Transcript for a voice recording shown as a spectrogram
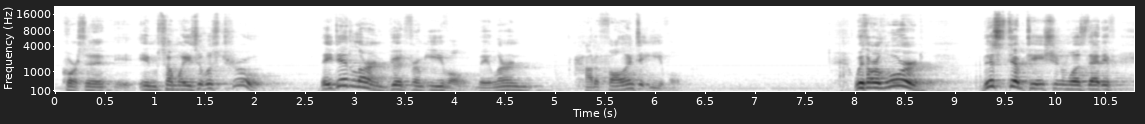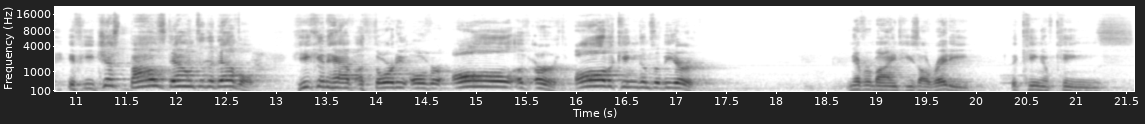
Of course, in some ways it was true. They did learn good from evil, they learned how to fall into evil. With our Lord, this temptation was that if, if he just bows down to the devil, he can have authority over all of earth, all the kingdoms of the earth. Never mind, he's already the King of kings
